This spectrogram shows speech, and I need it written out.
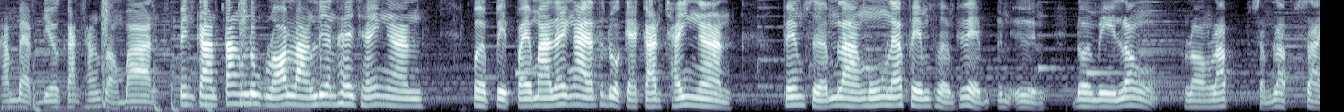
ทำแบบเดียวกันทั้ง 2 บาน เป็นการตั้งลูกล้อรางเลื่อนให้ใช้งาน เปิดปิดไปมาได้ง่ายและสะดวกแก่การใช้งาน เฟรมเสริมรางมุ้งและเฟรมเสริมพิเศษอื่น ๆ โดยมีร่องรองรับสำหรับใส่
